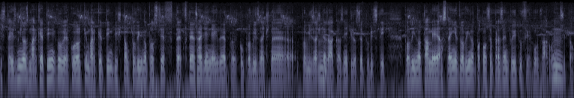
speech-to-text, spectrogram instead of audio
ty jste zmínil z marketing, jako, jako velký marketing, když tam to víno prostě v té, v té řadě někde jako pro význačné, pro význačné hmm. zákazníky, zase turisty, to víno tam je a stejně to víno potom se prezentuje tu firmu zároveň hmm. přitom.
